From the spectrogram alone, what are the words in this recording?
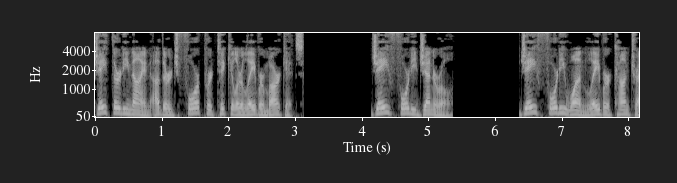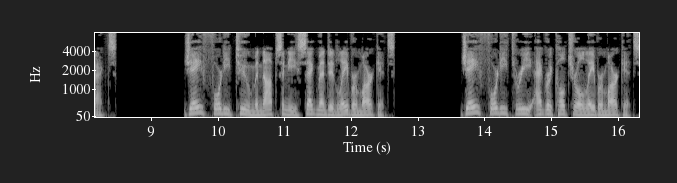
J39 Otherge 4 Particular labor markets. J40 General. J41 Labor contracts J42 Monopsony segmented labor markets. J43 Agricultural labor markets.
